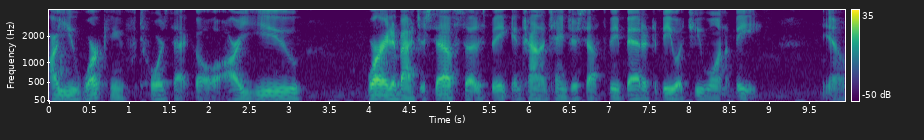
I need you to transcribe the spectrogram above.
are you working towards that goal? Are you worried about yourself, so to speak, and trying to change yourself to be better, to be what you want to be? You know.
